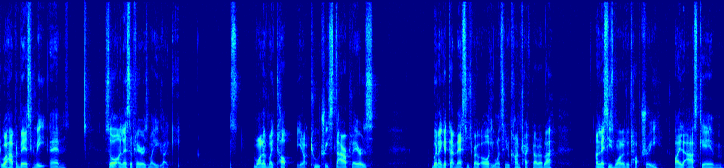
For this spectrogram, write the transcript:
What happened basically, um, so unless the player is my like one of my top, you know, two, three star players, when I get that message about, oh, he wants a new contract, blah, blah, blah, unless he's one of the top three, I'll ask him,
